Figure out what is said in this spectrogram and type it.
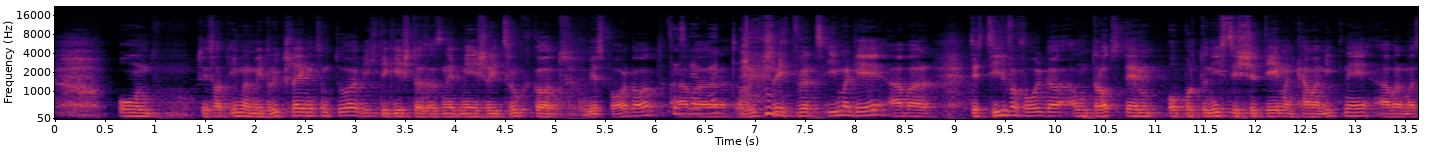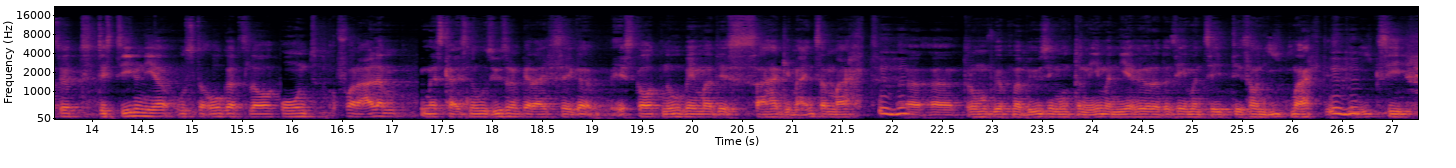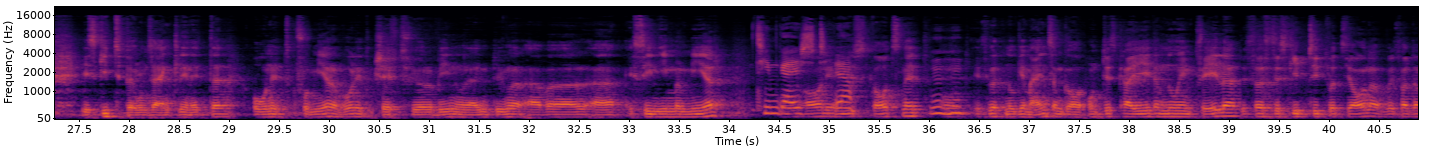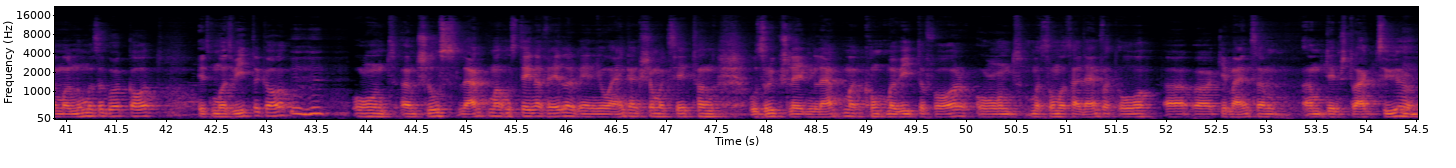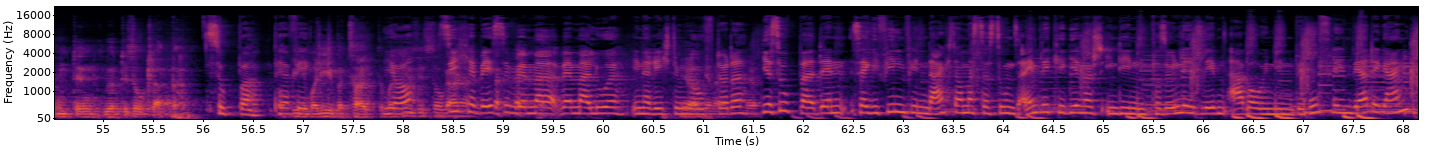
und das hat immer mit Rückschlägen zu tun. Wichtig ist, dass es nicht mehr Schritt zurückgeht, wie es vorgeht. Aber Rückschritt wird es immer gehen. Aber das Ziel verfolgen und trotzdem opportunistische Themen kann man mitnehmen. Aber man sollte das Ziel nie aus der Augen lassen. Und vor allem, ich kann es nur aus unserem Bereich sagen, es geht nur, wenn man das Sachen gemeinsam macht. Mhm. Äh, äh, darum wird man bei uns im Unternehmen nie hören, dass jemand sagt, das habe ich gemacht, das mhm. bin ich gewesen. Es gibt es bei uns eigentlich nicht. Ohne von mir, obwohl ich der Geschäftsführer bin Eigentümer, aber äh, es sind immer mehr. Teamgeist. Und ohne ja. uns geht's nicht. Mhm. Und es wird nur gemeinsam gehen. Und das kann ich jedem nur empfehlen. Das heißt, es gibt Situationen, wo es halt einmal nur so gut geht. Es muss weitergehen. Mhm. Und am Schluss lernt man aus diesen Fehlern, wie ich ja eingangs schon mal gesagt habe, aus Rückschlägen lernt man, kommt man weiter vor und man soll es halt einfach auch äh, äh, gemeinsam an dem Strang ziehen mhm. und dann wird es auch klappen. Super, perfekt. Da bin ich überzeugt. Ja, sicher besser, wenn man, wenn man nur in eine Richtung ja, läuft, genau, oder? Ja. ja. super. Dann sage ich vielen, vielen Dank, Thomas, dass du uns Einblicke gegeben hast in dein persönliches Leben, aber auch in den beruflichen Werdegang.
